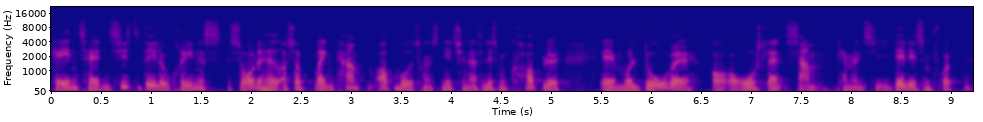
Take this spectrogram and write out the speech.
kan indtage den sidste del af Ukraines sortehed, og så bringe kampen op mod Transnistrien, altså ligesom koble uh, Moldova og, og Rusland sammen, kan man sige. Det er ligesom frygten.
